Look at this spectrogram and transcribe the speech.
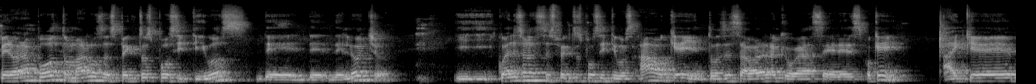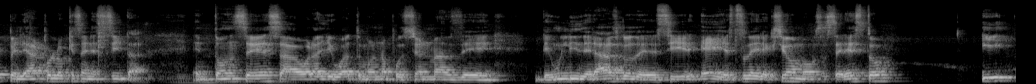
Pero ahora puedo tomar los aspectos positivos de, del 8. ¿Y, cuáles son los aspectos positivos? Ah, ok, entonces ahora lo que voy a hacer es, ok, hay que pelear por lo que se necesita. Entonces ahora voy a tomar una posición más de, de un liderazgo, de decir, hey, esta es la dirección, vamos a hacer esto y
